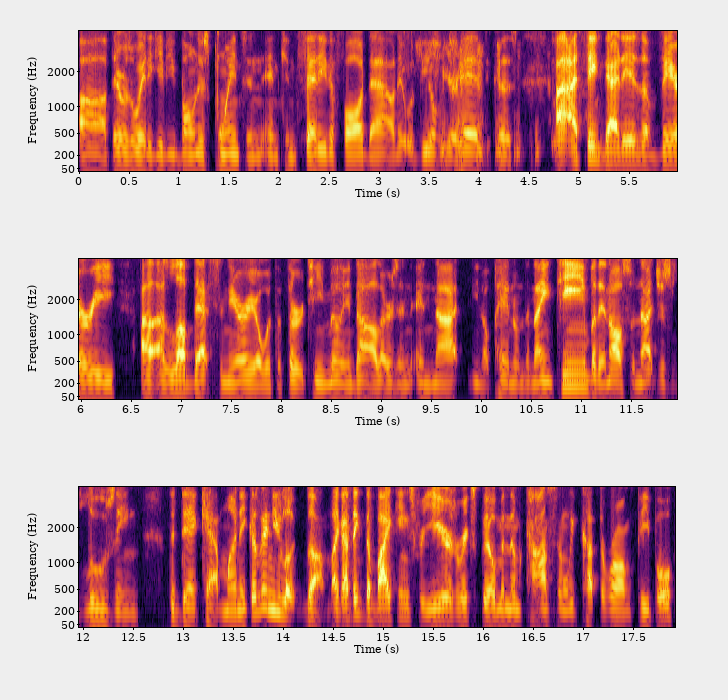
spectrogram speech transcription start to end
Uh, if there was a way to give you bonus points and, and confetti to fall down, it would be over your head because I, I, think that is a very I, I, love that scenario with the $13 million and, and and not you know paying them the 19, but then also not just losing the dead cap money because then you look dumb. Like I think the Vikings for years, Rick Spielman, them constantly cut the wrong people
